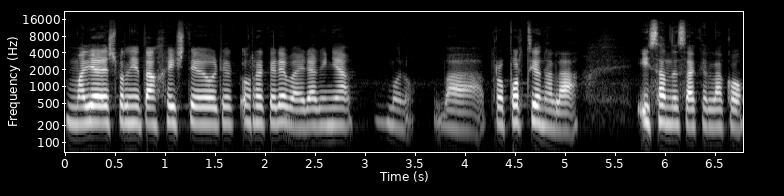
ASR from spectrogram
maila desberdinetan geiste horrek ere ba, eragina bueno, ba, proportzionala izan dezakelako.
